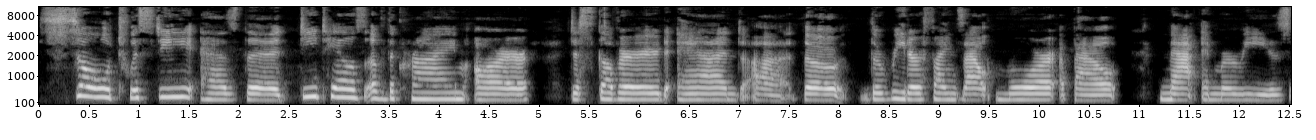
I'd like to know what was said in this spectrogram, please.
so twisty as the details of the crime are discovered and uh, the the reader finds out more about Matt and Marie's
